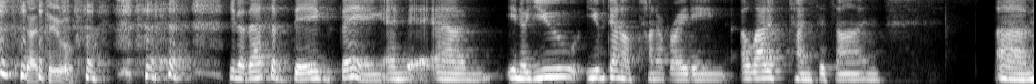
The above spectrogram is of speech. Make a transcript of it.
oh, that too. you know, that's a big thing, and um, you know, you you've done a ton of writing. A lot of times, it's on. Um,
